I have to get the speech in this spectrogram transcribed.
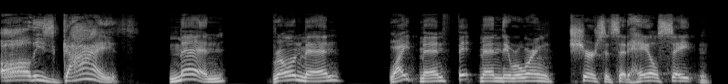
all these guys, men, grown men, white men, fit men, they were wearing shirts that said, Hail Satan.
